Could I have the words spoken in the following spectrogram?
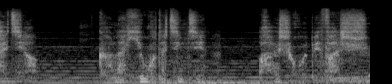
太强，看来以我的境界，还是会被反噬。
